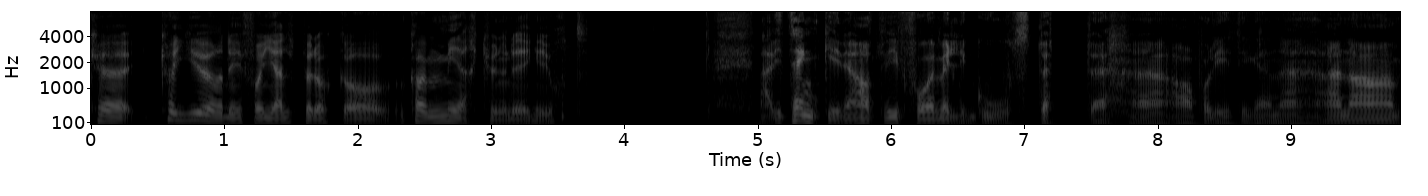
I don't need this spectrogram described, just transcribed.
hva, hva gjør de for å hjelpe dere, og hva mer kunne de gjort? Nei, Vi tenker at vi får veldig god støtte uh, av politikerne. Erna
